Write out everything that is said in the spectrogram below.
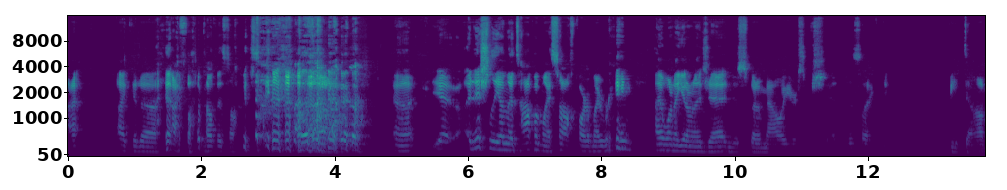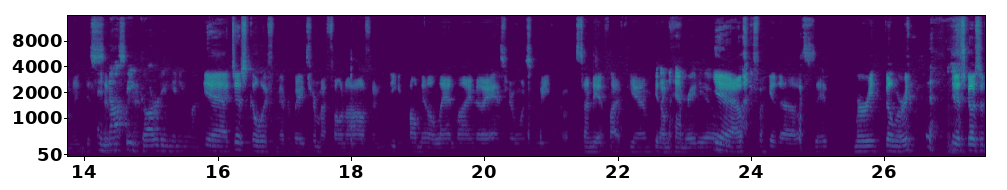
I, I could. Uh, I thought about this obviously. uh, uh, yeah, initially on the top of my soft part of my ring, I want to get on a jet and just go to Maui or some shit, and just like you know, be dumb and just and not be the guarding anyone. Yeah, just go away from everybody. Turn my phone off, and you can call me on a landline that I answer once a week, Sunday at 5 p.m. Get on the ham radio? Yeah, like fucking uh, what's his name? Murray, Bill Murray. he just goes to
